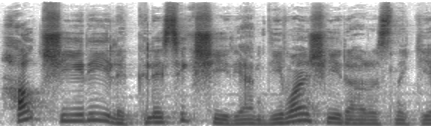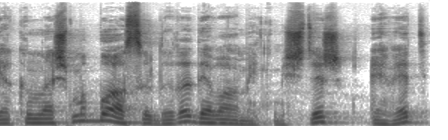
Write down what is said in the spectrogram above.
Halk şiiri ile klasik şiir yani divan şiiri arasındaki yakınlaşma bu asırda da devam etmiştir. Evet.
